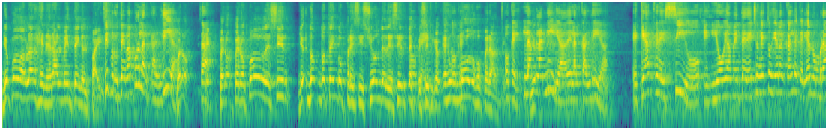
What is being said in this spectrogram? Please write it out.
Yo puedo hablar generalmente en el país. Sí, pero usted va por la alcaldía. Bueno, O sea, eh, pero, pero puedo decir, yo no, no tengo precisión de decirte Ok, específicamente, es un ok. modus operandi. Ok, la planilla de la alcaldía eh, que ha crecido eh, y obviamente, de hecho, en estos días el alcalde quería nombrar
